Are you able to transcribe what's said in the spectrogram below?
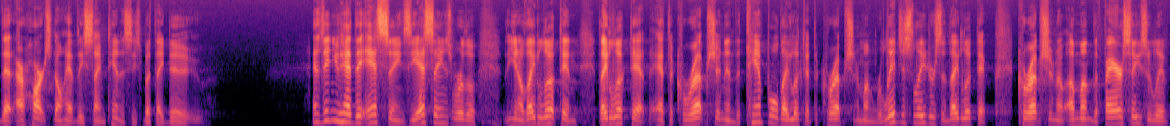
that our hearts don't have these same tendencies, but they do. And then you had the Essenes. The Essenes were the, you know, they looked and they looked at, at the corruption in the temple. They looked at the corruption among religious leaders, and they looked at corruption among the Pharisees who lived,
